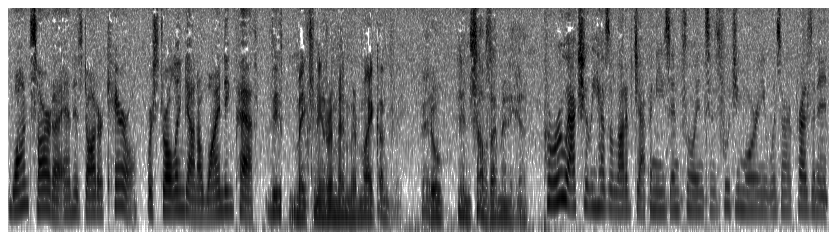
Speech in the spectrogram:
Juan Sarda and his daughter Carol were strolling down a winding path. This makes me remember my country, Peru, in South America. Peru actually has a lot of Japanese influences. Fujimori was our president.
